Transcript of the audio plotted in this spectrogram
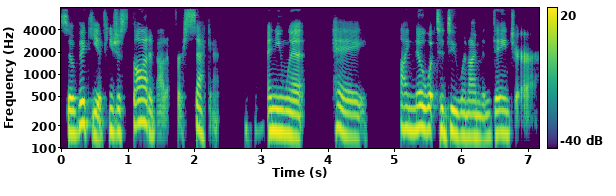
So, Vicki, if you just thought about it for a second mm-hmm. and you went, Hey, I know what to do when I'm in danger,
